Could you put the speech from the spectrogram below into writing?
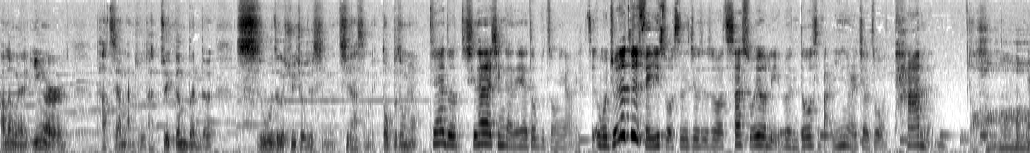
他认为婴儿他只要满足他最根本的食物这个需求就行了，其他什么都不重要，其他的其他的情感那些都不重要。我觉得最匪夷所思的就是说，他所有理论都是把婴儿叫做他们，哦，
